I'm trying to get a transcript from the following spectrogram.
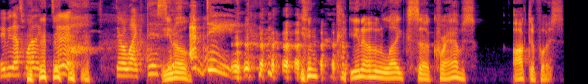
Maybe that's why they did it. They're like, this You is know- empty. you know who likes uh, crabs? Octopus.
